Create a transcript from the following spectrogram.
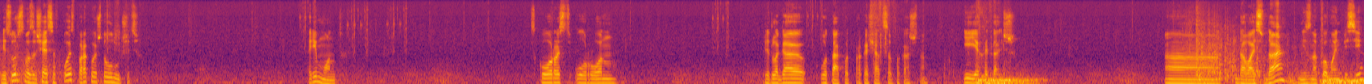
Ресурс возвращается в поезд, пора кое-что улучшить. Ремонт. Скорость, урон. Предлагаю вот так вот прокачаться пока что. И ехать дальше. А, давай сюда. Незнакомый NPC.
